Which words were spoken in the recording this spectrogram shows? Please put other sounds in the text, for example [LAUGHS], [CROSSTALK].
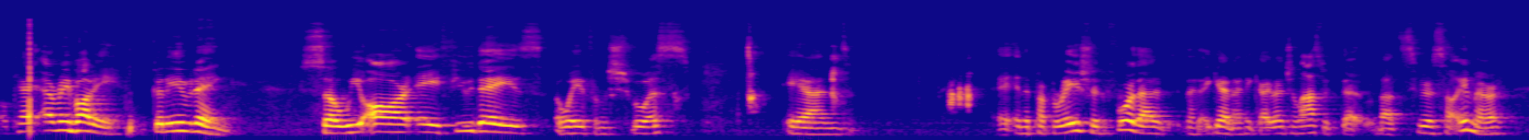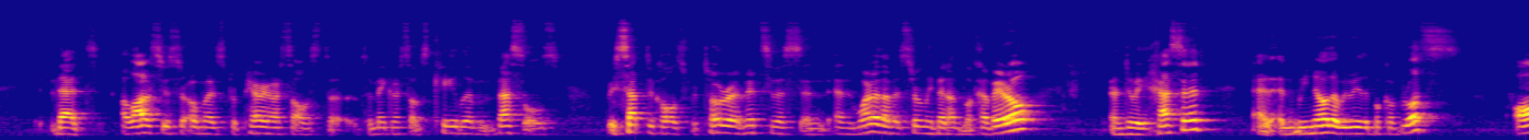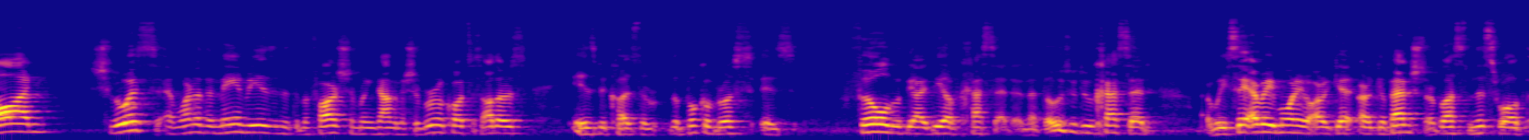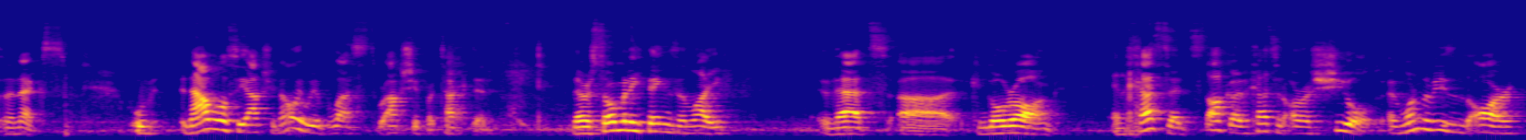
Okay, everybody, good evening. So we are a few days away from Shavuos, and in the preparation for that, again, I think I mentioned last week that about Sfir Sa'imer, that a lot of Sfir Sa'imer is preparing ourselves to, to make ourselves kalim, vessels, receptacles for Torah and mitzvahs, and, and one of them has certainly been on L'Chavero and doing chesed, and, and we know that we read the book of Rus, on Shavuos, and one of the main reasons that the Mefarshim bring down the Mishabura quotes as others is because the, the book of Rus is filled with the idea of chesed, and that those who do chesed, we say every morning, are get are gebenched, are blessed in this world and the next. Now we'll see actually, not only we're blessed, we're actually protected. There are so many things in life that uh, can go wrong and chesed, staka and chesed are a shield. And one of the reasons are,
